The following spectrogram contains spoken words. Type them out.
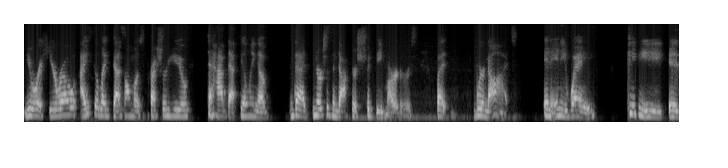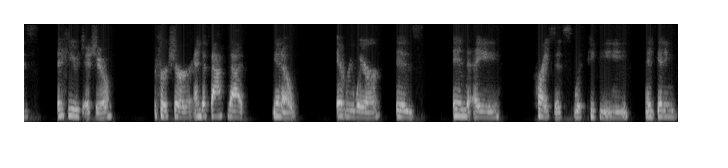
you're a hero, I feel like does almost pressure you to have that feeling of that nurses and doctors should be martyrs, but we're not in any way. PPE is a huge issue for sure. And the fact that, you know, everywhere is in a crisis with PPE and getting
